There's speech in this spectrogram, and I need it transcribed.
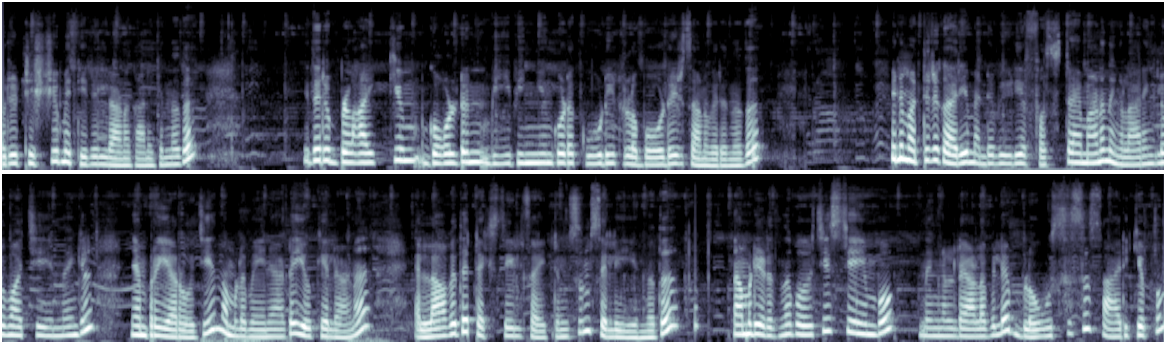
ഒരു ടിഷ്യൂ മെറ്റീരിയലിലാണ് കാണിക്കുന്നത്. ഇതൊരു ബ്ലാക്കും ഗോൾഡൻ വീവിങ്ങും കൂടെ കൂടിയിട്ടുള്ള ബോർഡേഴ്സാണ് വരുന്നത്. പിന്നെ മറ്റൊരു കാര്യം എന്റെ വീഡിയോ ഫസ്റ്റ് ടൈമാണ് നിങ്ങൾ ആരെങ്കിലും വാച്ച് ചെയ്യുന്നതെങ്കിൽ ഞാൻ പ്രിയ റോജി നമ്മൾ മെയിനായിട്ട് യു കെയിലാണ് എല്ലാവിധ ടെക്സ്റ്റൈൽസ് ഐറ്റംസും സെൽ ചെയ്യുന്നത്. നമ്മുടെ അടുത്ത് നിന്ന് പർച്ചേസ് ചെയ്യുമ്പോൾ നിങ്ങളുടെ അളവിൽ ബ്ലൗസസ് സാരിക്കൊപ്പം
